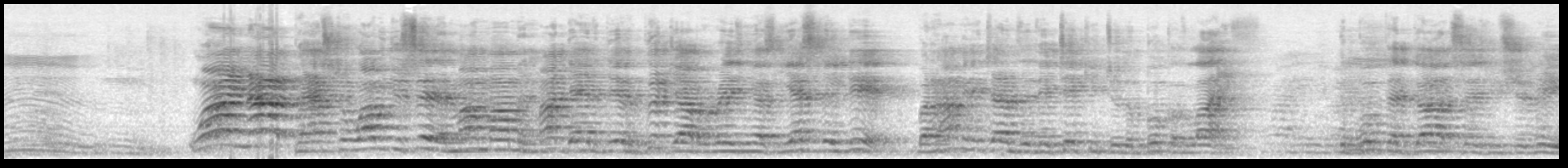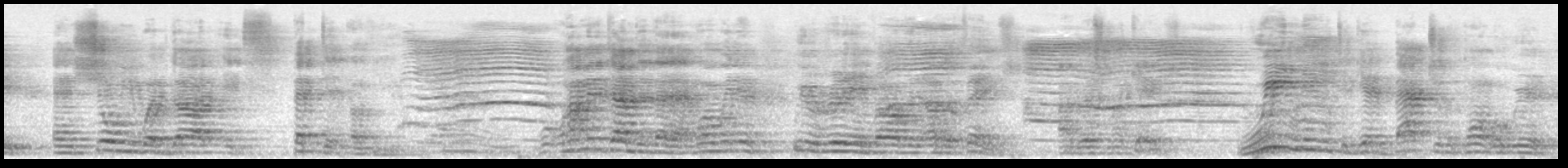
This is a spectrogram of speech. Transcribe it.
Mm. Why not, Pastor? Why would you say that? My mom and my dad did a good job of raising us. Yes, they did. But how many times did they take you to the book of life? The book that God says you should read and show you what God expected of you. Well, how many times did that happen? Well, we didn't. We were really involved in other things. I rest my case. We need to get back to the point where we're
